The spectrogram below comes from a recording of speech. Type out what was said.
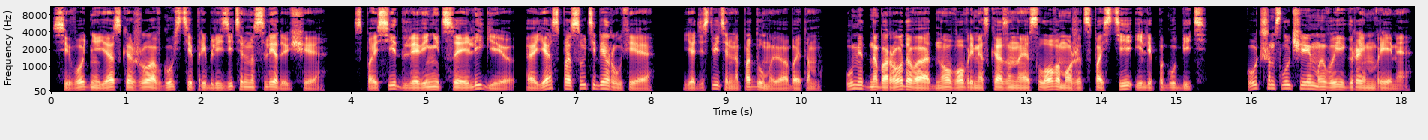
Сегодня я скажу Августе приблизительно следующее. «Спаси для Вениция Лигию, а я спасу тебе Руфия. Я действительно подумаю об этом. У Меднобородова одно вовремя сказанное слово может спасти или погубить. В худшем случае мы выиграем время».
